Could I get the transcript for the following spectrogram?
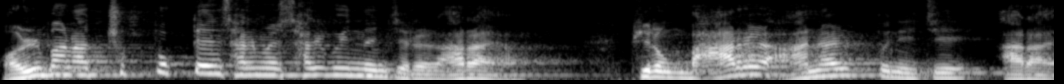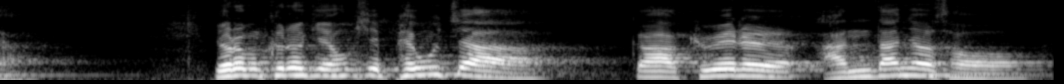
얼마나 축복된 삶을 살고 있는지를 알아요. 비록 말을 안 할 뿐이지 알아요. 여러분 그러기에 혹시 배우자가 교회를 안 다녀서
